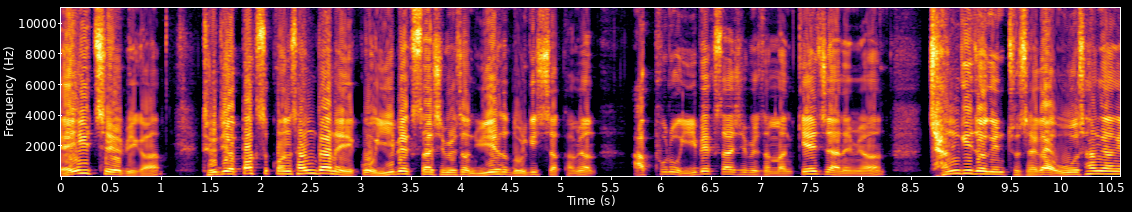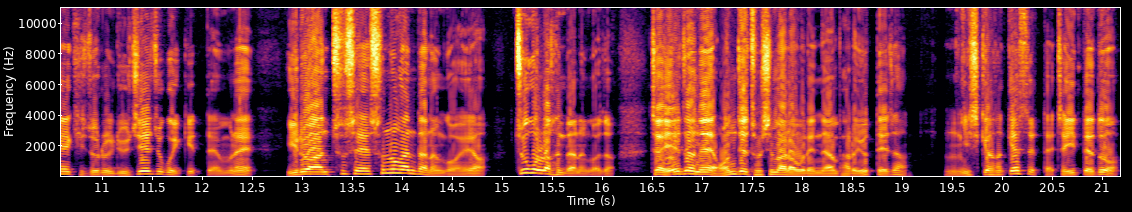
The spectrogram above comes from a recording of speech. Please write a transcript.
HLB가 드디어 박스권 상단에 있고 241선 위에서 놀기 시작하면 앞으로 241선만 깨지 않으면 장기적인 추세가 우상향의 기조를 유지해주고 있기 때문에 이러한 추세에 순응한다는 거예요. 쭉 올라간다는 거죠. 자, 예전에 언제 조심하라고 그랬냐면 바로 이때죠. 음, 20개선 깼을 때. 자, 이때도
